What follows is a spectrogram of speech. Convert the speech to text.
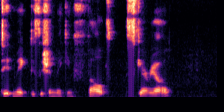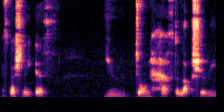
did make decision making felt scarier, especially if you don't have the luxury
